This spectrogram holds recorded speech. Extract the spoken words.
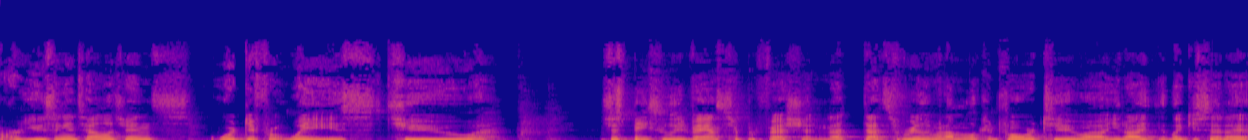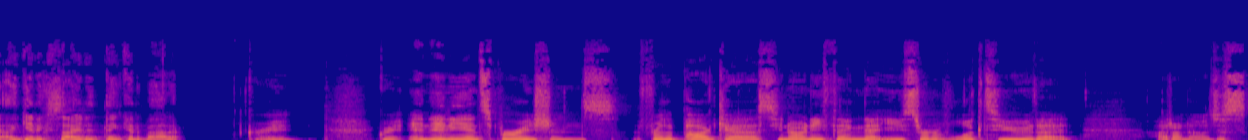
are using intelligence or different ways to just basically advance their profession. That that's really what I'm looking forward to. Uh, you know, I, like you said, I, I get excited thinking about it. Great. Great. And any inspirations for the podcast? You know, anything that you sort of look to that, I don't know, just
